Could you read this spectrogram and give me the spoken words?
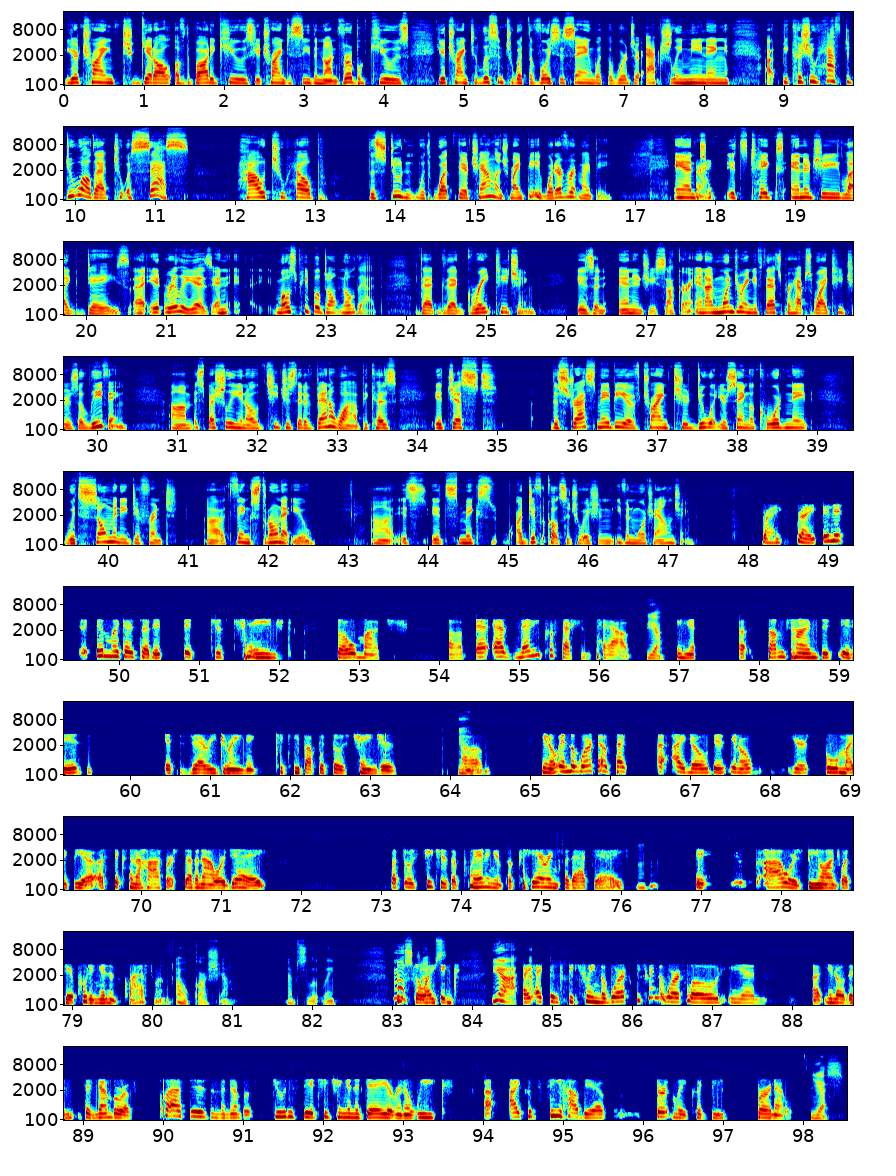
you're trying to get all of the body cues you're trying to see the nonverbal cues you're trying to listen to what the voice is saying what the words are actually meaning uh, because you have to do all that to assess how to help the student with what their challenge might be, whatever it might be. And Right. it takes energy like days. Uh, it really is. And uh, most people don't know that, that, that great teaching is an energy sucker. And I'm wondering if that's perhaps why teachers are leaving, um, especially, you know, teachers that have been a while, because it just, the stress maybe of trying to do what you're saying, or coordinate with so many different uh, things thrown at you, uh, it's it's makes a difficult situation even more challenging. Right, right, and it and like I said, it it just changed so much, uh, as many professions have, Yeah, and uh, sometimes it, it is it's very draining to keep up with those changes. Yeah. Um, you know, in the work outside, I, I know that you know your school might be a, a six and a half or seven hour day, but those teachers are planning and preparing for that day. Mhm. It, hours beyond what they're putting in in the classroom. Oh gosh, yeah, absolutely. Most so I think yeah, I, I think between the work between the workload and uh, you know the the number of classes and the number of students they're teaching in a day or in a week, uh, I could see how there certainly could be burnout. yes,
